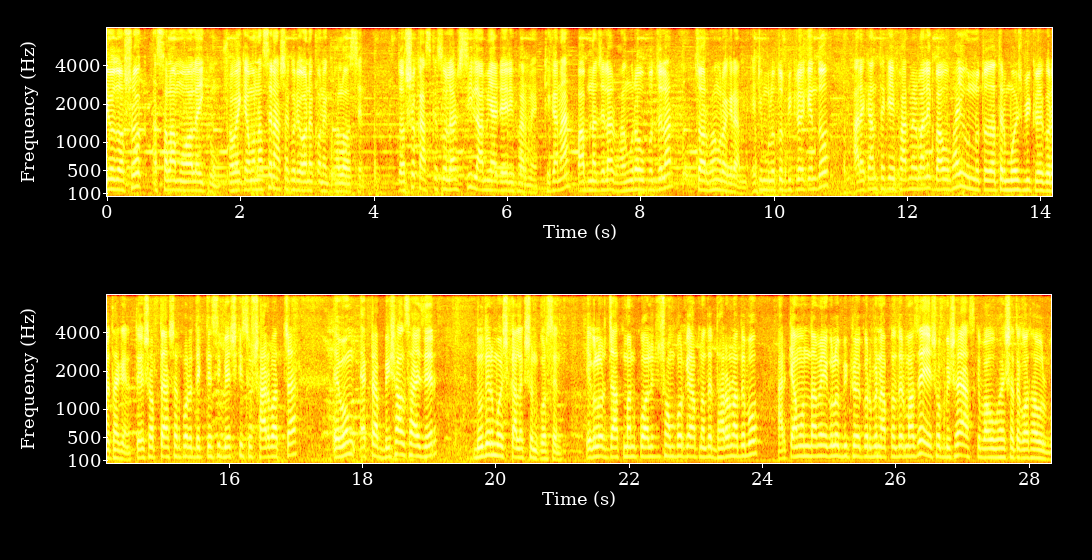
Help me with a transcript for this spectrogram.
প্রিয় দর্শক, আসসালামু আলাইকুম। সবাই কেমন আছেন? আশা করি অনেক অনেক ভালো আছেন। দর্শক, আজকে চলে আসছি লামিয়া ডেয়ারি ফার্মে। ঠিকানা? পাবনা জেলার ভাঙ্গুরা উপজেলার চরভাঙ্গুরা গ্রাম। এটি মূলত বিক্রয় কেন্দ্র। আর এখান থেকে এই ফার্মের মালিক বাবু ভাই উন্নত জাতের মহিষ বিক্রয় করে থাকেন। তো এই সপ্তাহে আসার পরে দেখতেছি বেশ কিছু সার বাচ্চা এবং একটা বিশাল সাইজের দুধের মহিষ কালেকশন করছেন। এগুলোর জাতমান, কোয়ালিটি সম্পর্কে আপনাদের ধারণা দেব। আর কেমন দামে এগুলো বিক্রয় করবেন আপনাদের মাঝে, এসব বিষয়ে আজকে বাবু ভাইয়ের সাথে কথা বলব।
